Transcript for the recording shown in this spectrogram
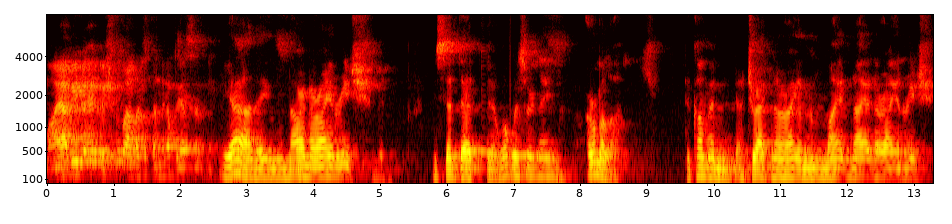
माया भी जो है कृष्ण को आकर्षित करने का प्रयास करती है या दे नारायण He sent that, uh, what was her name? Urmila, to come and attract Narayan, Nara Narayan Rish.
